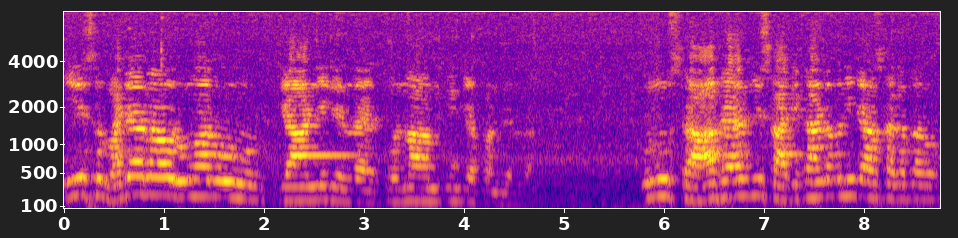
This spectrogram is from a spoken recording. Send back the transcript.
ਇਸ ਵਜ੍ਹਾ ਨਾਲ ਰੂਹਾਂ ਨੂੰ ਜਾਣ ਨਹੀਂ ਦਿੰਦਾ ਹੈ, ਉਹ ਜਪਣ ਦਿੰਦਾ। ਉਹਨੂੰ ਸ਼ਰਾਪ ਹੈ ਕਿ ਸੱਚਖੰਡ ਵੀ ਨਹੀਂ ਜਾ ਸਕਦਾ ਉਹ।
